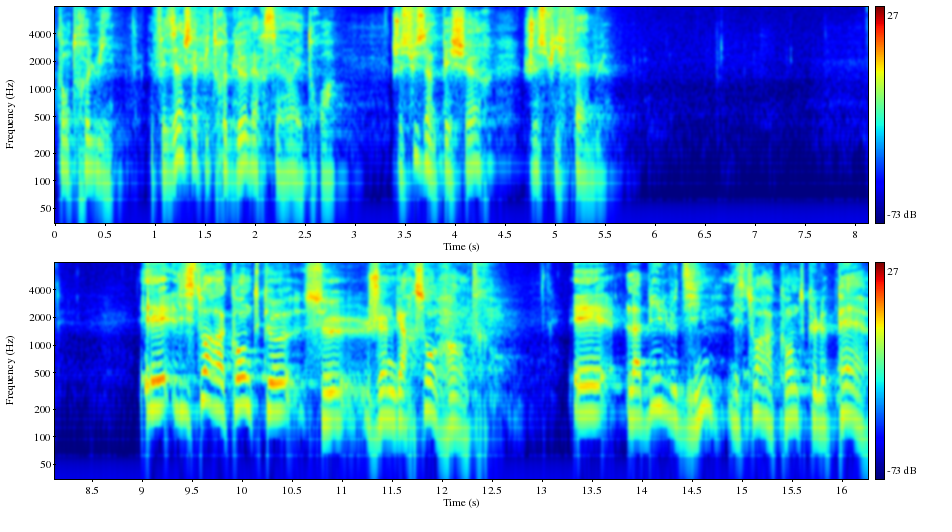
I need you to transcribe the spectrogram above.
contre lui. Éphésiens chapitre 2, versets 1 et 3. Je suis un pécheur, je suis faible. Et l'histoire raconte que ce jeune garçon rentre. Et la Bible dit, l'histoire raconte que le père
